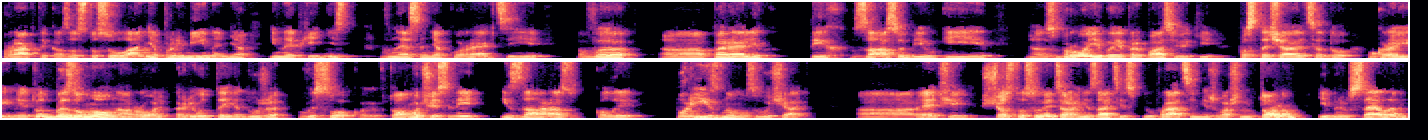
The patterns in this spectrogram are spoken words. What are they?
практика застосування, примінення і необхідність внесення корекції в перелік тих засобів і зброї, боєприпасів, які постачаються до України. І тут безумовна роль Рютте є дуже високою, в тому числі і зараз, коли по-різному звучать а, речі, що стосуються організації співпраці між Вашингтоном і Брюсселем,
